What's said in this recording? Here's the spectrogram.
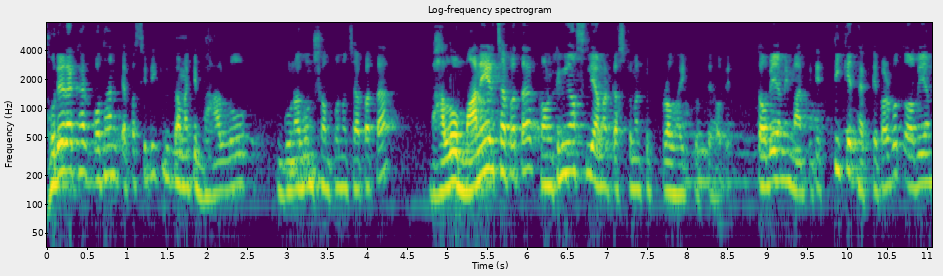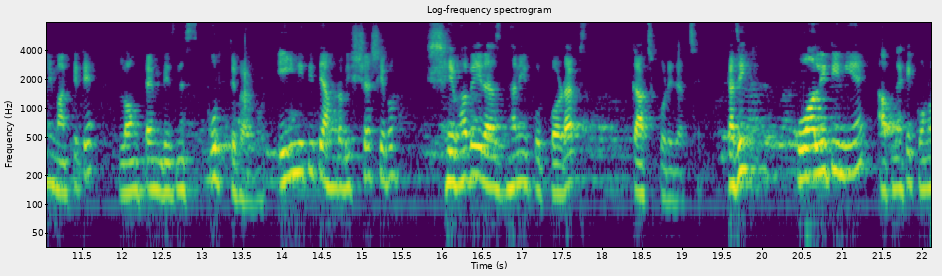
ধরে রাখার প্রধান ক্যাপাসিটি কিন্তু আমাকে ভালো গুণাগুণ সম্পন্ন চা পাতা ভালো মানের চা পাতা কন্টিনিউয়াসলি আমার কাস্টমারকে প্রোভাইড করতে হবে। তবে আমি মার্কেটে টিকে থাকতে পারব, তবে আমি মার্কেটে লং টাইম বিজনেস করতে পারব। এই নীতিতে আমরা বিশ্বাস এবং সেভাবেই রাজধানী ফুড প্রোডাক্টস কাজ করে যাচ্ছে। কাজেই কোয়ালিটি নিয়ে আপনাকে কোনো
